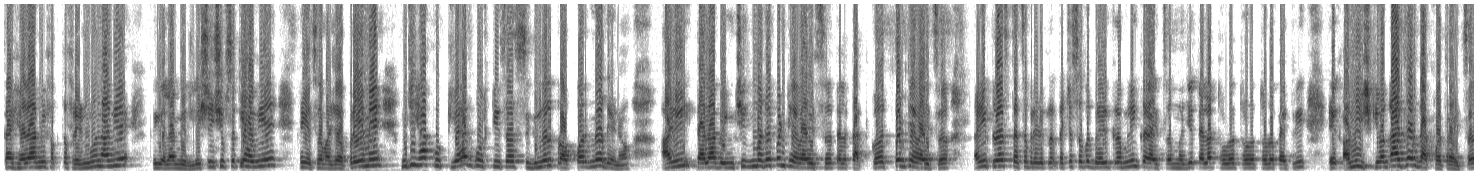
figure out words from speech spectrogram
का ह्याला मी फक्त फ्रेंड म्हणून हवी आहे का याला मी रिलेशनशिपसाठी हवी आहे का याचं माझ्या प्रेम आहे? म्हणजे ह्या कुठल्याच गोष्टीचा सिग्नल प्रॉपर न देणं आणि त्याला बेंचिंगमध्ये पण ठेवायचं त्याला तात्कळत पण ठेवायचं आणि प्लस त्याचं ब्रेड त्याच्यासोबत ब्रेड क्रमलिंग करायचं. म्हणजे त्याला थोडं थोडं थोडं काहीतरी एक अमिष किंवा गाजर दाखवत राहायचं.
